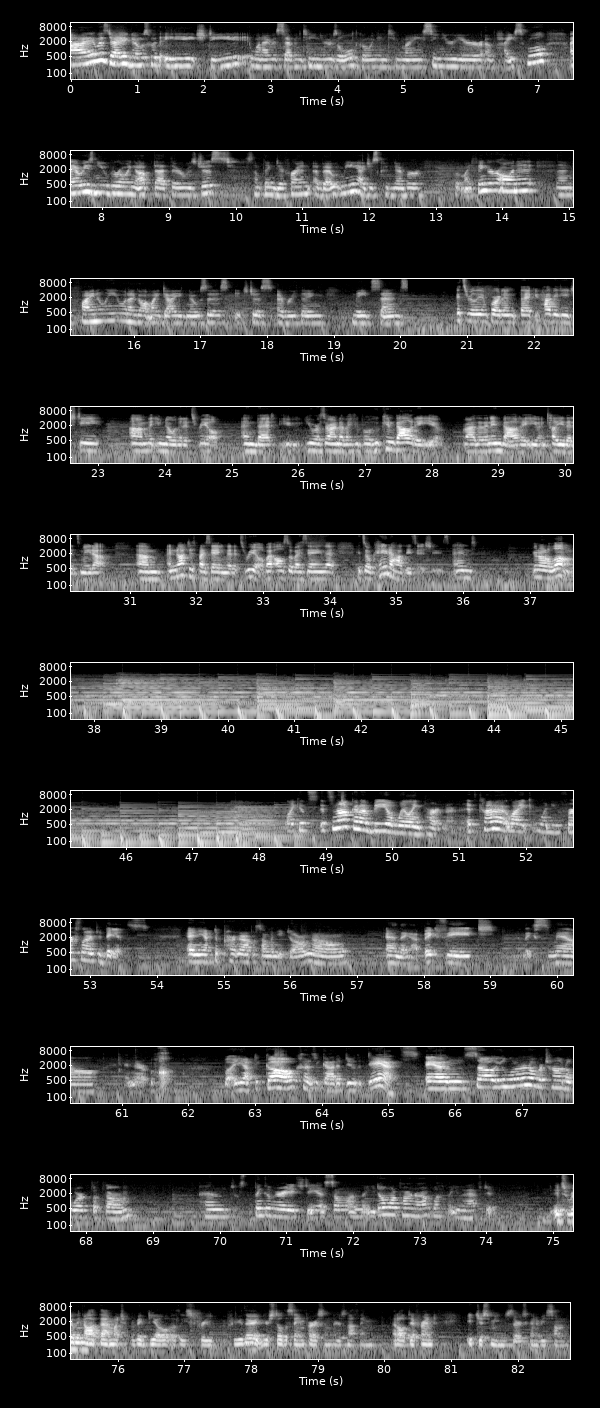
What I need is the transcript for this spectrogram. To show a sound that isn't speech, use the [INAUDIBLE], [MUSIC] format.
I was diagnosed with ADHD when I was 17 years old, going into my senior year of high school. I always knew growing up that there was just something different about me. I just could never put my finger on it. And finally, when I got my diagnosis, it's just everything made sense. It's really important that if you have ADHD, um, that you know that it's real and that you, you are surrounded by people who can validate you rather than invalidate you and tell you that it's made up. Um, and not just by saying that it's real, but also by saying that it's okay to have these issues and you're not alone. Like it's it's not gonna be a willing partner. It's kind of like when you first learn to dance and you have to partner up with someone you don't know and they have big feet and they smell and they're [LAUGHS] but you have to go because you got to do the dance. And so you learn over time to work with them. And just think of your ADHD as someone that you don't want to partner up with but you have to. It's really not that much of a big deal at least for you, for you there. You're still the same person there's nothing at all different. It just means there's going to be some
